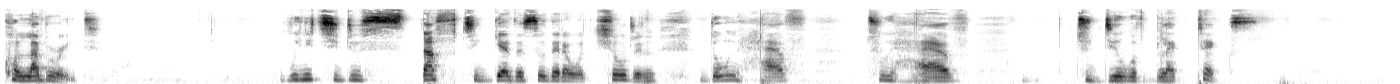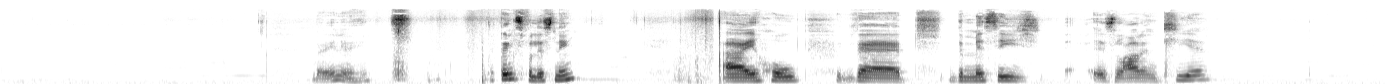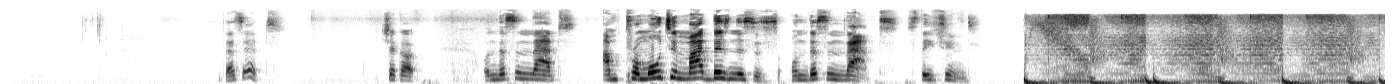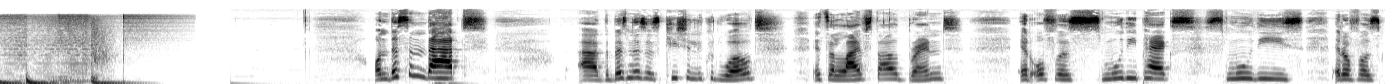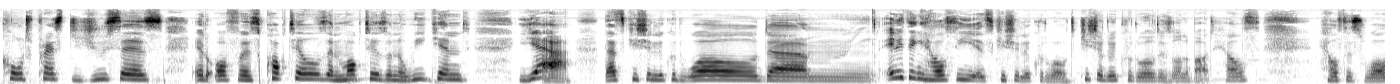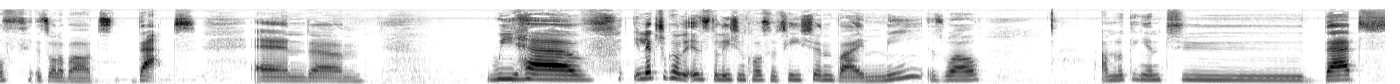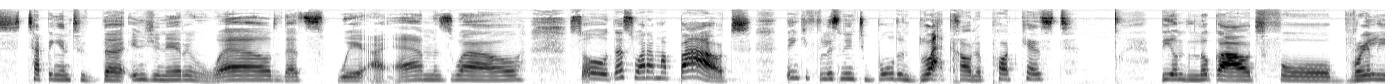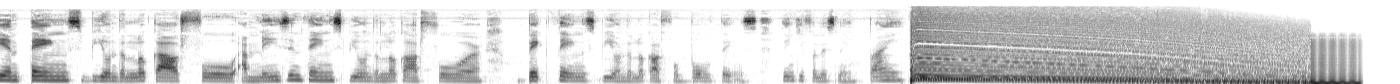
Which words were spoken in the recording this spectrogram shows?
collaborate we need to do stuff together so that our children don't have to have to deal with black tax. But anyway, thanks for listening. I hope that the message is loud and clear. That's it. Check out on this and that. I'm promoting my businesses on this and that. Stay tuned. On this and that, uh, the business is Keisha Liquid World. It's a lifestyle brand it offers smoothie packs, smoothies. It offers cold pressed juices. It offers cocktails and mocktails on a weekend. Yeah, that's Keisha Liquid World. Um, anything healthy is Keisha Liquid World. Keisha Liquid World is all about health. Health is wealth. It's all about that. And, um, we have electrical installation consultation by me as well I'm looking into that, tapping into the engineering world. That's where I am as well. So that's what I'm about. Thank you for listening to Bold and Black on a podcast. Be on the lookout for brilliant things. Be on the lookout for amazing things. Be on the lookout for big things. Be on the lookout for bold things. Thank you for listening. Bye.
